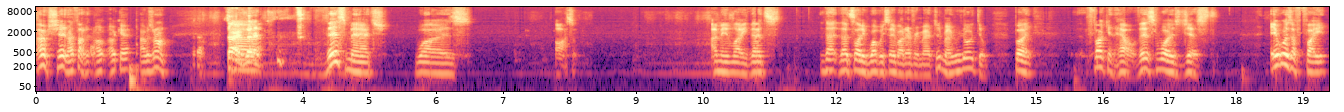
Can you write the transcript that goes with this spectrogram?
Oh shit! I thought. It, oh, okay. I was wrong. Sorry, Uh, go ahead. This match was awesome. I mean, like that's that that's like what we say about every match. This match we go to, but fucking hell, this was just. It was a fight.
